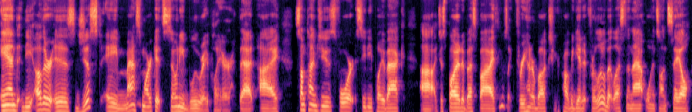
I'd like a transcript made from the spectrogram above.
And the other is just a mass market Sony Blu-ray player that I sometimes use for CD playback. Uh, I just bought it at Best Buy. I think it was like 300 bucks. You could probably get it for a little bit less than that when it's on sale,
